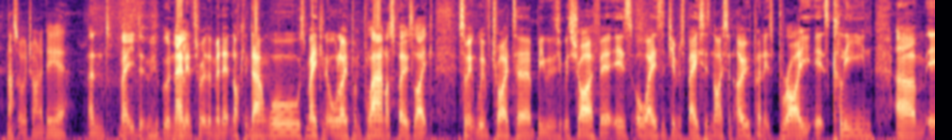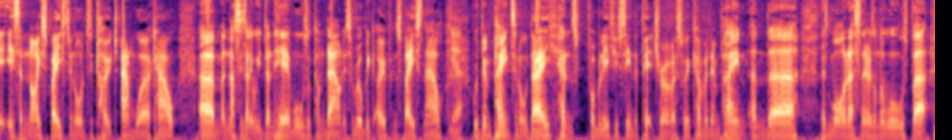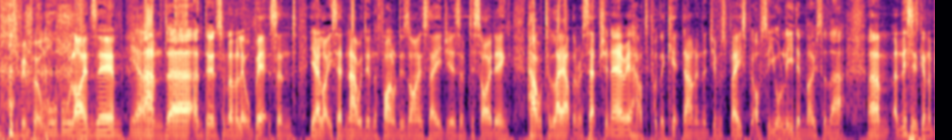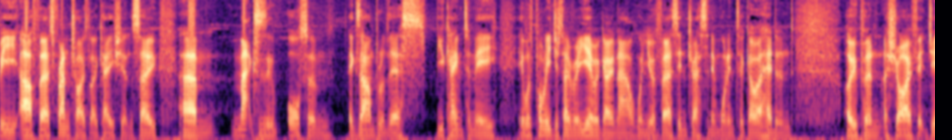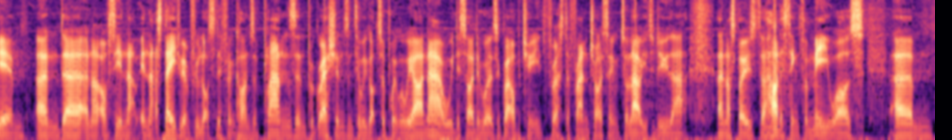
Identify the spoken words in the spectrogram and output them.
That's what we're trying to do here. And mate, we're nailing through at the minute, knocking down walls, making it all open plan. I suppose like something we've tried to be with with ShireFit is always the gym space is nice and open. It's bright, it's clean. Um, it, it's a nice space to, in order to coach and work out. Um, and that's exactly what we've done here. Walls have come down. It's a real big open space now. Yeah. We've been painting all day. Hence, probably if you've seen the picture of us, we're covered in paint, and uh, there's more on us than there is on the walls. But we've been putting wall ball lines in, Yeah. and uh, and doing some other little bits. And yeah, like you said, now we're doing the final design stages of deciding how to lay out the reception area, how to put the kit down in the gym space. But obviously, you're leading most of that. Um, and this is going to be our first franchise location. So um, Max is an awesome example of this. You came to me. It was probably just over a year ago now when you were Mm. first interested in wanting to go ahead and open a ShireFit gym, and uh, and obviously in that in that stage we went through lots of different kinds of plans and progressions until we got to a point where we are now. We decided well, it's a great opportunity for us to franchise something to allow you to do that. And I suppose the hardest thing for me was. Um,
